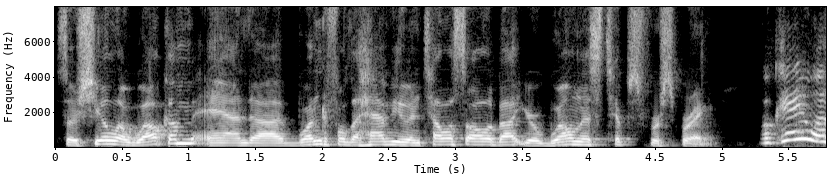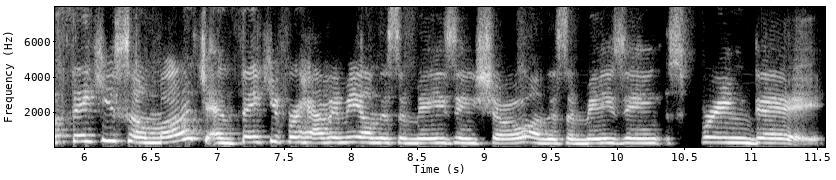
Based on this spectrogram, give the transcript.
So, Sheila, welcome and uh, wonderful to have you. And tell us all about your wellness tips for spring. Okay, well, thank you so much. And thank you for having me on this amazing show on this amazing spring day.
